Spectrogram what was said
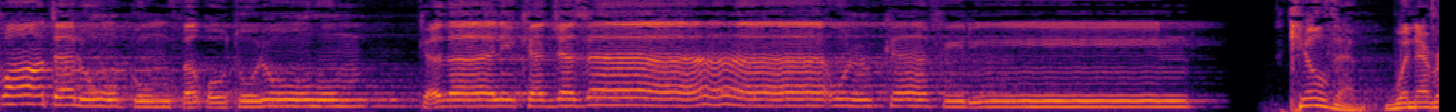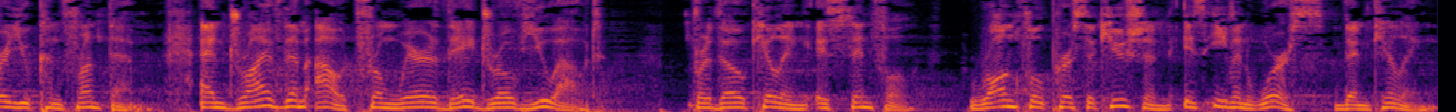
قَاتَلُوكُمْ فَاقْتُلُوهُمْ كَذَلِكَ جَزَاءُ الْكَافِرِينَ Kill them whenever you confront them, and drive them out from where they drove you out. For though killing is sinful, wrongful persecution is even worse than killing.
